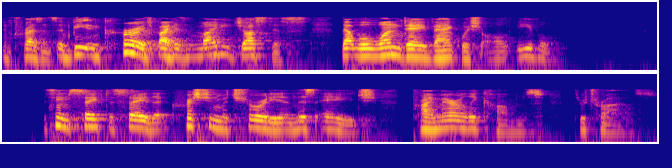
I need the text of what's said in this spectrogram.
and presence, and be encouraged by his mighty justice that will one day vanquish all evil. It seems safe to say that Christian maturity in this age primarily comes through trials.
